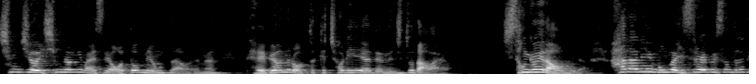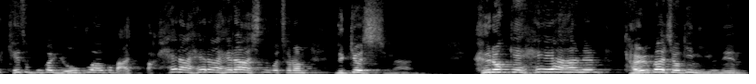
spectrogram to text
심지어 이 신명기 말씀에 어떤 내용도 나오냐면 대변을 어떻게 처리해야 되는지도 나와요. 성경에 나옵니다. 하나님이 뭔가 이스라엘 백성들한테 계속 뭔가를 요구하고 막, 막 해라 해라 해라 하시는 것처럼 느껴지지만 그렇게 해야 하는 결과적인 이유는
